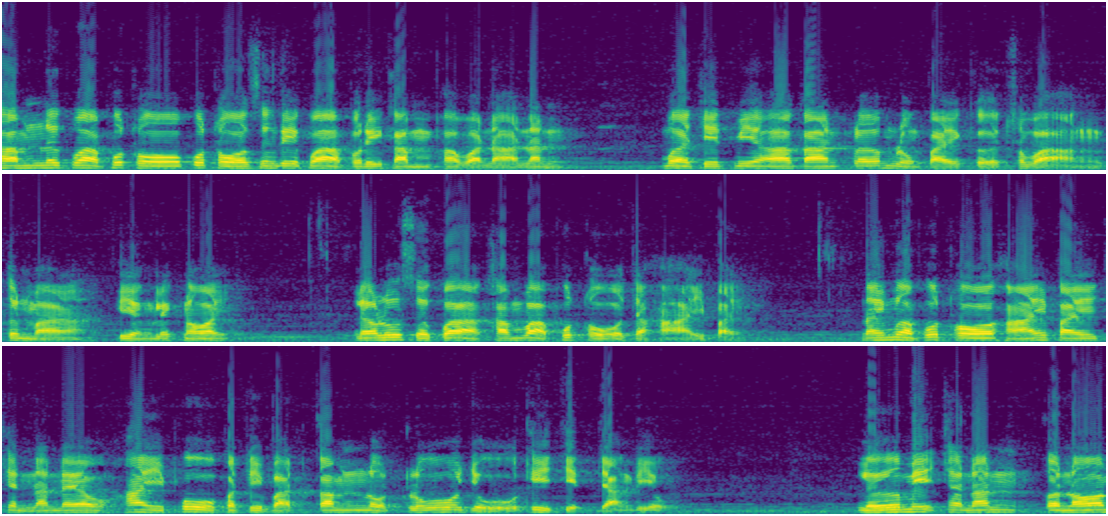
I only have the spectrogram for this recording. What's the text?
คำนึกว่าพุทโธพุทโธซึ่งเรียกว่าบริกรรมภาวนานั้น เมื่อจิตมีอาการเคลิ้มลงไปเกิดสว่างขึ้นมาเพียงเล็กน้อย แล้วรู้สึกว่าคำว่าพุทโธจะหายไป ในเมื่อพุทโธหายไปเช่นนั้นแล้วให้ผู้ปฏิบัติกำหนดรู้อยู่ที่จิตอย่างเดียว หรือมิฉะนั้นก็น้อม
